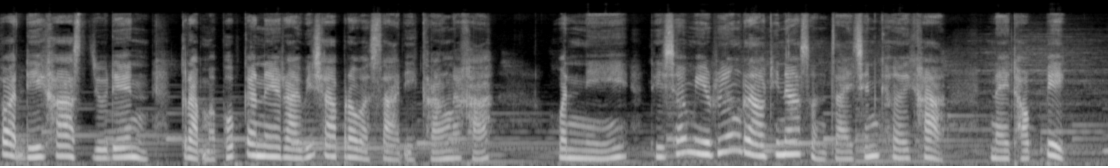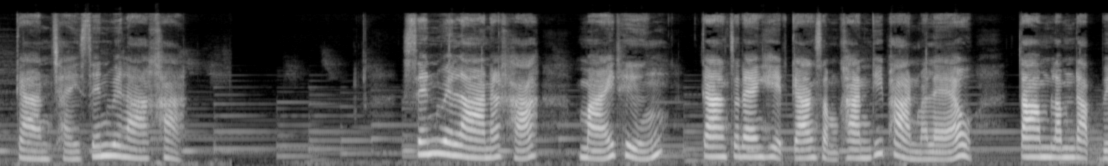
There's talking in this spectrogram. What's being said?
สวัสดีค่ะ student กลับมาพบกันในรายวิชาประวัติศาสตร์อีกครั้งนะคะ วันนี้ทีเชอร์มีเรื่องราวที่น่าสนใจเช่นเคยค่ะ ในท็อปปิกการใช้เส้นเวลาค่ะ เส้นเวลานะคะ หมายถึงการแสดงเหตุการณ์สำคัญที่ผ่านมาแล้ว ตามลำดับเว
